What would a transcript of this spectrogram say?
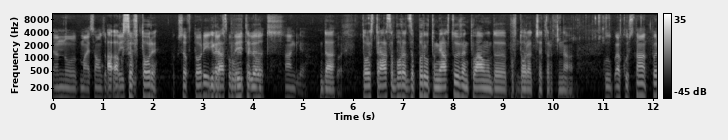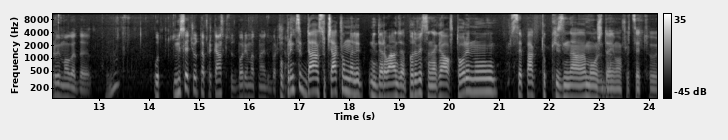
Но май само за А, ако са втори, Ако са втори, играят с победителя от. Англия. Да, Горе. т.е. трябва да се борят за първото място, евентуално да повторят четвърт финала. Ако, ако станат първи, могат да... От, мисля, че от африканските отбори имат най-добър По шанс. принцип, да, аз очаквам нали, Нидерландия първи, Сенегал втори, но все пак тук изненада може да, Да. има в лицето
